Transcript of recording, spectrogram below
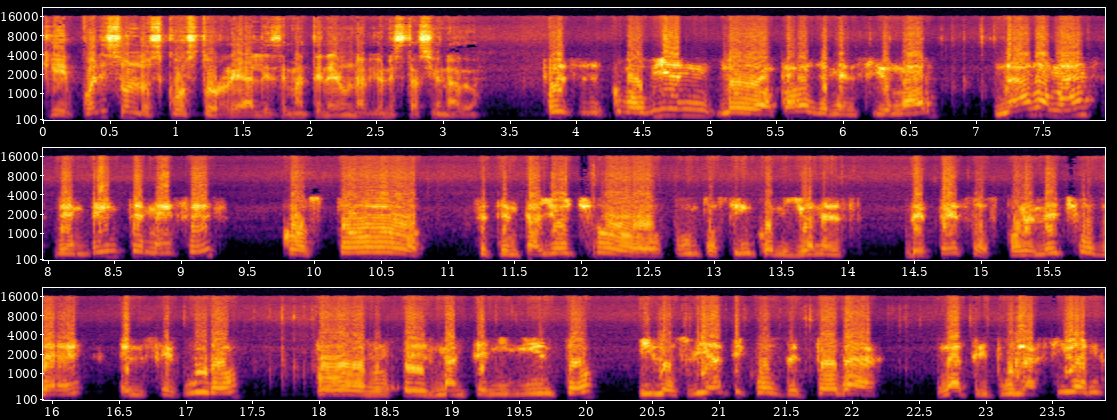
¿Qué, ¿Cuáles son los costos reales de mantener un avión estacionado? Pues como bien lo acabas de mencionar, Nada más en 20 meses costó 78.5 millones de pesos por el hecho de el seguro, por el mantenimiento y los viáticos de toda la tripulación.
